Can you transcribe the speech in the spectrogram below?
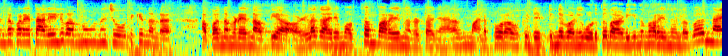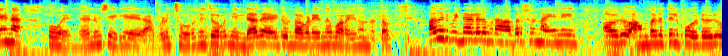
എന്താ പറയുക തലയിൽ വന്നു എന്ന് ചോദിക്കുന്നുണ്ട്. അപ്പം നമ്മുടെ നവ്യ ഉള്ള കാര്യം മൊത്തം പറയുന്നുണ്ട് കേട്ടോ. ഞാനത് മലപ്പുറം അവൾക്ക് ഡെട്ടിന്റെ പണി കൊടുത്ത് താടിക്കുന്നു പറയുന്നുണ്ട്. അപ്പോൾ നയന ഓ എന്തായാലും ശരിയായി അവൾ ചൊറിഞ്ഞ് ചൊറിഞ്ഞ് ഇല്ലാതായിട്ടുണ്ട് അവിടെ എന്ന് പറയുന്നുണ്ട് കേട്ടോ. അതിന് പിന്നാലെ നമ്മുടെ ആദർശ നയനയും ആ ഒരു അമ്പലത്തിൽ പോയിട്ട് ഒരു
